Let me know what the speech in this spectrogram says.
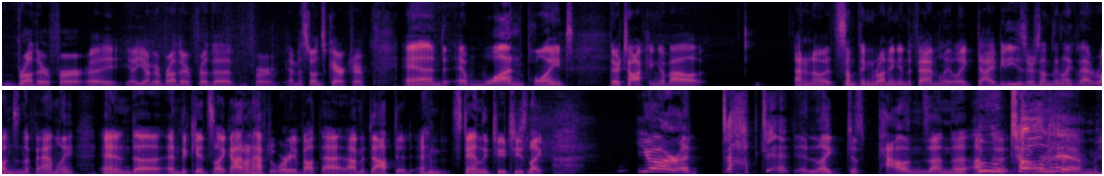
brother for uh, a younger brother for the for Emma Stone's character, and at one point they're talking about I don't know, it's something running in the family like diabetes or something like that runs in the family, and uh, and the kid's like, I don't have to worry about that, I'm adopted, and Stanley Tucci's like, you're adopted, and like just pounds on the on Who the told covers, like, him?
